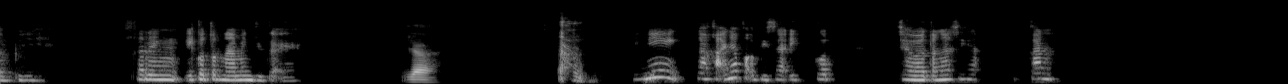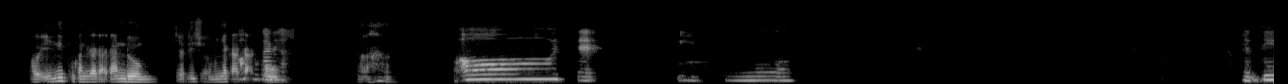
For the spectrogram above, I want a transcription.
lebih sering ikut turnamen juga ya? Ya, Ini kakaknya kok bisa ikut Jawa Tengah sih Kak? Kan, oh ini bukan kakak kandung. Jadi suaminya oh bukan kakakku. Kak. Oh, da- itu. Berarti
